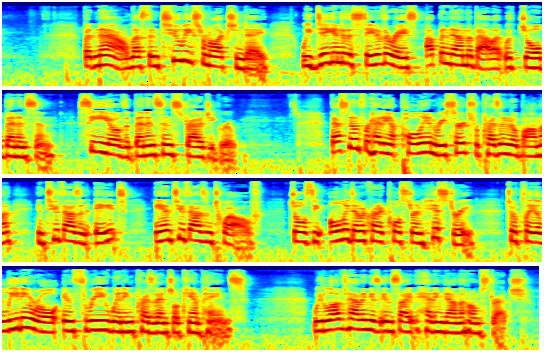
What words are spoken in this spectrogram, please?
But now, less than two weeks from Election Day, we dig into the state of the race up and down the ballot with Joel Benenson, CEO of the Benenson Strategy Group. Best known for heading up polling research for President Obama in 2008 and 2012, Joel's the only Democratic pollster in history to have played a leading role in three winning presidential campaigns. We loved having his insight heading down the home stretch.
